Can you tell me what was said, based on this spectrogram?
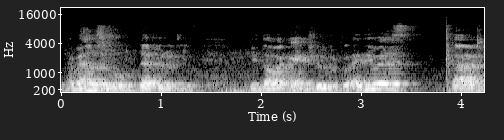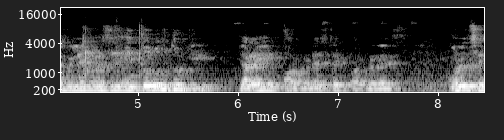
আমি ডেফিনেটলি কিন্তু আমাকে এনশিওর করতে হবে। এনিওয়েজ কুমিল্লা ইউনিভার্সিটি এই তরুণ তুর্কি যারা এই অর্গানাইজটা অর্গানাইজ করেছে,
